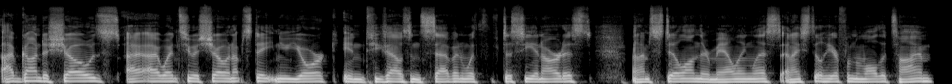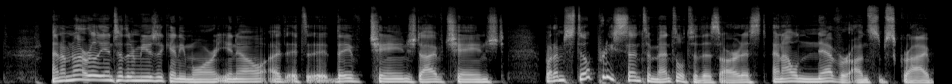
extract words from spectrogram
I've gone to shows. I, I, went to a show in upstate New York in 2007 with to see an artist, and I'm still on their mailing list, and I still hear from them all the time. And I'm not really into their music anymore. You know, it's it, they've changed. I've changed, but I'm still pretty sentimental to this artist, and I'll never unsubscribe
